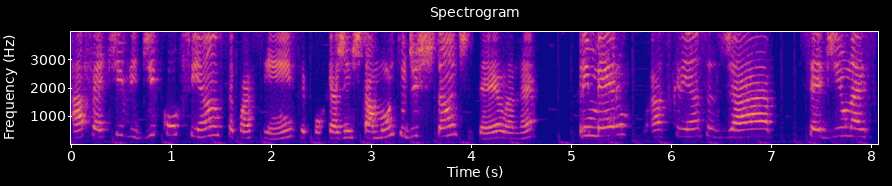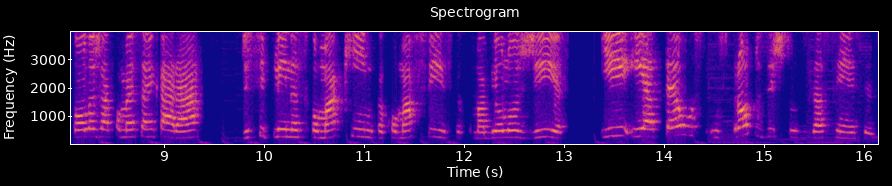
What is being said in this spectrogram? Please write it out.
afetivo e de confiança com a ciência, porque a gente está muito distante dela, né? Primeiro, as crianças já cediam na escola, já começam a encarar disciplinas como a química, como a física, como a biologia, e, e até os, os, próprios estudos das ciências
